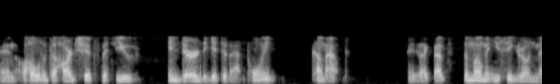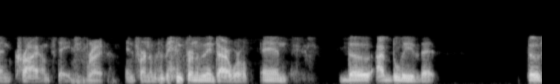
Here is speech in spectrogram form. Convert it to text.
and all of the hardships that you've endured to get to that point come out. And you're like that's the moment you see grown men cry on stage Right. in front of in front of the entire world. And though I believe that those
